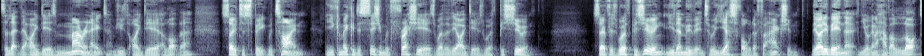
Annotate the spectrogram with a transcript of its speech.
to let the ideas marinate. I've used idea a lot there so to speak, with time, and you can make a decision with fresh ears whether the idea is worth pursuing. So if it's worth pursuing, you then move it into a yes folder for action. The idea being that you're going to have a lot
